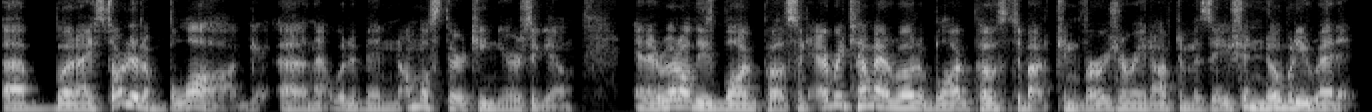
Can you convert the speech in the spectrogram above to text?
Uh, but I started a blog, uh, that would have been almost 13 years ago. And I wrote all these blog posts. And every time I wrote a blog post about conversion rate optimization, nobody read it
